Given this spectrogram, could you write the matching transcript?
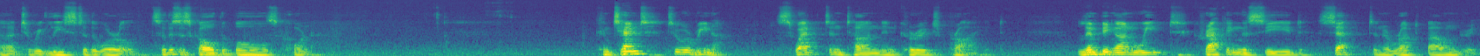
uh, to release to the world. So this is called the Bull's Corner. Content to arena, sweat and ton encourage pride. Limping on wheat, cracking the seed, set in a rut boundary.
